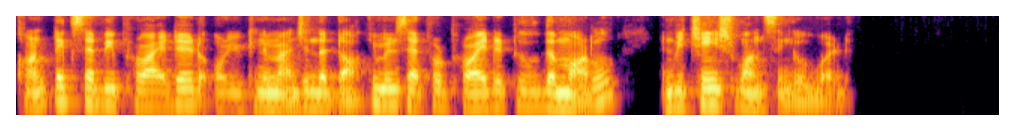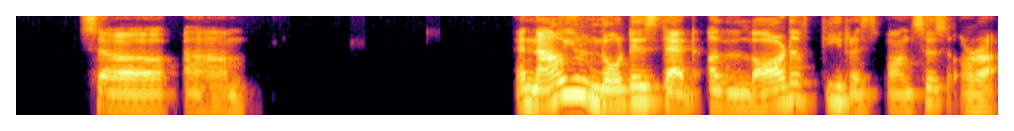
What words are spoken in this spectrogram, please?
context that we provided, or you can imagine the documents that were provided to the model, and we changed one single word. So, um, and now you'll notice that a lot of the responses, or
